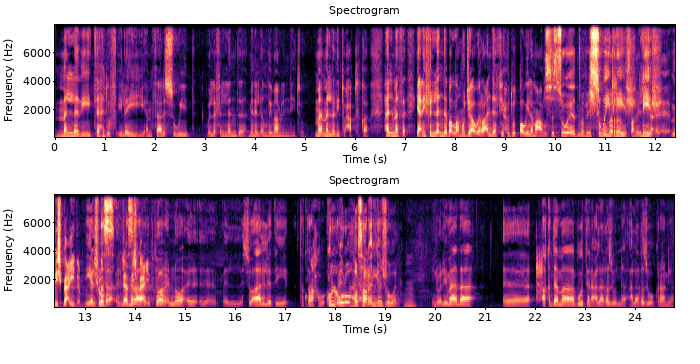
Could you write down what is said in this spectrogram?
ما الذي تهدف إليه أمثال السويد ولا فنلندا من الانضمام للناتو؟ ما, ما الذي تحققه؟ هل مثلا يعني فنلندا بالله مجاورة عندها في حدود طويلة مع روسيا. السويد ما فيش السويد ليش؟ صحيح. ليش؟ مش بعيدة. هي بس لا مش بعيدة. دكتور إنه السؤال الذي تطرحه كل أوروبا صار عندها شغل. إنه لماذا آه، أقدم بوتين على غزو على غزو أوكرانيا؟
